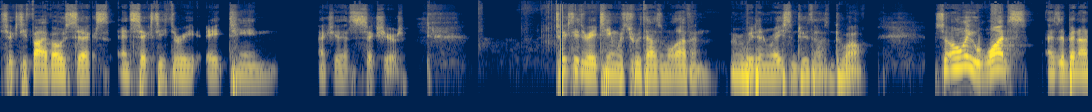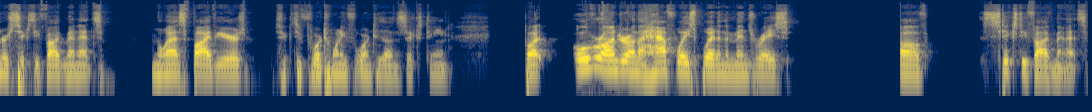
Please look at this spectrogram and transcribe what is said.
6506, and 6318. Actually, that's six years. 6318 was 2011. Remember, we didn't race in 2012. So only once has it been under 65 minutes in the last five years 64 24 in 2016. But over under on the halfway split in the men's race of 65 minutes.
